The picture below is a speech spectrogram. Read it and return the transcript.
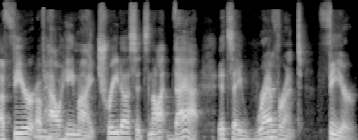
a fear of mm-hmm. how He might treat us. It's not that, it's a reverent fear.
